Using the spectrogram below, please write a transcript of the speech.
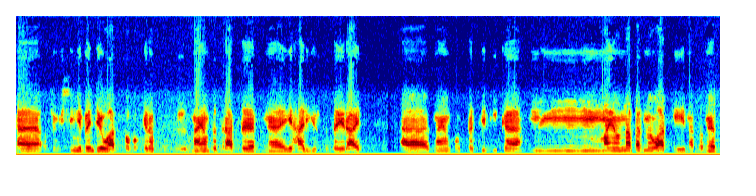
E, oczywiście nie będzie łatwo, bo kierowcy, którzy znają te trasy, e, jechali już tutaj rajd, e, znają tą specyfikę, mm, mają na pewno łatwiej, natomiast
